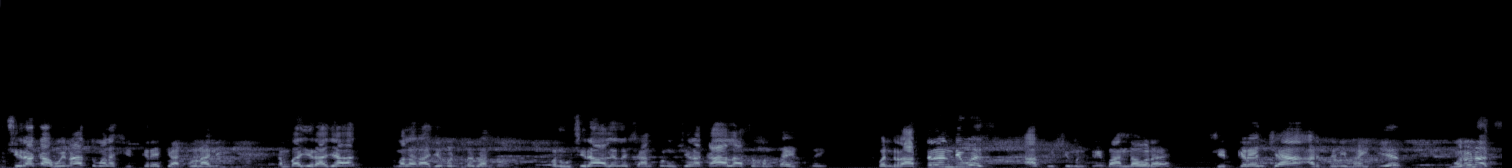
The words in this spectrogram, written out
उशिरा का होईना तुम्हाला शेतकऱ्याची आठवण आली? संभाजी राजा तुम्हाला राजे म्हटलं जातं पण उशिरा आलेलं शान पण उशिरा का आला असं म्हणता येत नाही. पण रात्रंदिवस हा कृषी मंत्री बांधावर आहे. शेतकऱ्यांच्या अडचणी माहिती आहेत. म्हणूनच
